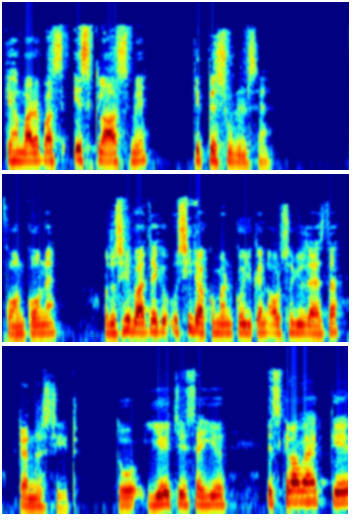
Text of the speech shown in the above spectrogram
کہ ہمارے پاس اس کلاس میں کتنے اسٹوڈینٹس ہیں کون کون ہیں اور دوسری بات ہے کہ اسی ڈاکومنٹ کو you can also use as the attendance sheet تو یہ چیز چاہیے اس کے علاوہ ہے کہ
